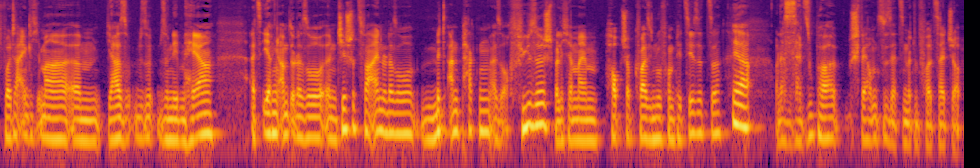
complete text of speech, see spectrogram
ich wollte eigentlich immer, ähm, ja, so, so, so nebenher als Ehrenamt oder so einen Tierschutzverein oder so mit anpacken, also auch physisch, weil ich ja in meinem Hauptjob quasi nur vom PC sitze. Ja. Und das ist halt super schwer umzusetzen mit einem Vollzeitjob.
